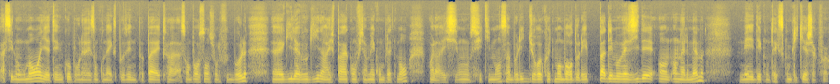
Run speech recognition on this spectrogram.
assez longuement. Yatenko, pour les raisons qu'on a exposées, ne peut pas être à 100% sur le football. Guy Lavogui n'arrive pas à confirmer complètement. Voilà, et c'est effectivement symbolique du recrutement bordelais. Pas des mauvaises idées en, en elles-mêmes, mais des contextes compliqués à chaque fois.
